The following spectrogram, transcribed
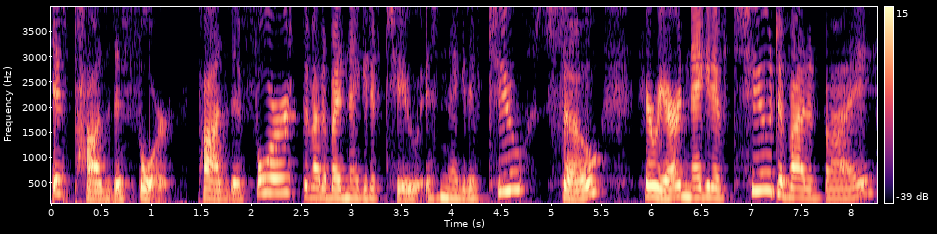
is positive 4. Positive 4 divided by negative 2 is negative 2. So here we are, negative 2 divided by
